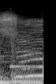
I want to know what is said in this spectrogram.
soon.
